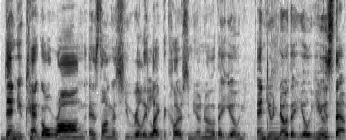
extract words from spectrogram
then you can't go wrong as long as you really like the colors and you know that you'll and you know that you'll use them.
